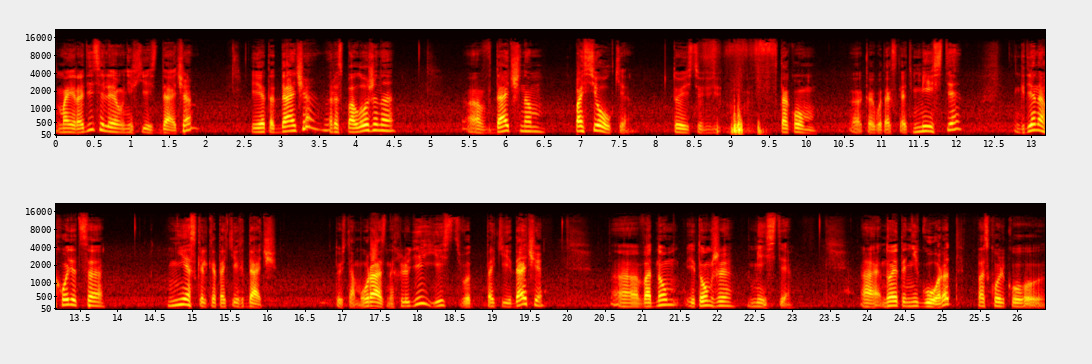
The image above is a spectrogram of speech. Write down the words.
мои родители, у них есть дача, и эта дача расположена а, в дачном поселке, то есть в, в, в таком, э, как бы так сказать, месте, где находится несколько таких дач. То есть там у разных людей есть вот такие дачи в одном и том же месте. Э, но это не город, поскольку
